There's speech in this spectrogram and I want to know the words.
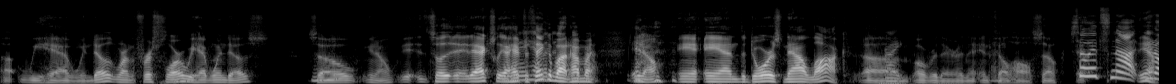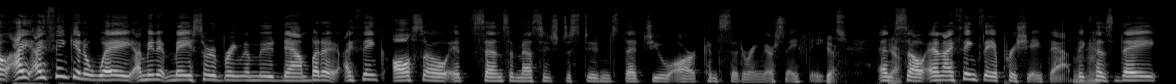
uh, we have windows. We're on the first floor. We have windows. So you know, it, so it actually, I have to think about how much, you know, and, and the doors now lock um, Right. over there in, the, in Fell Hall. So, So it's not, Yeah. you know, I, I think in a way, I mean, it may sort of bring the mood down, but I, I think also it sends a message to students that you are considering their safety. yes, And Yeah. so, and I think they appreciate that Mhm. because they,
